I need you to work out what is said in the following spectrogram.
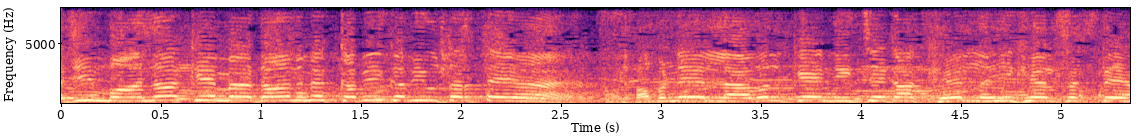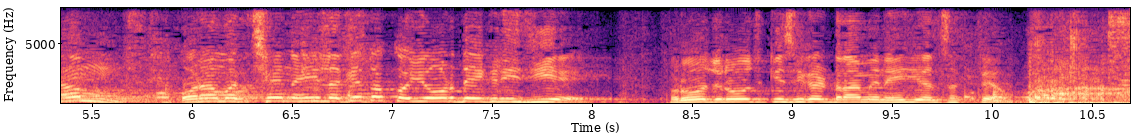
अजी माना के मैदान में कभी कभी उतरते हैं। अपने लेवल के नीचे का खेल नहीं खेल सकते हम। और हम अच्छे नहीं लगे तो कोई और देख लीजिए। रोज रोज किसी के ड्रामे नहीं झेल सकते हम।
